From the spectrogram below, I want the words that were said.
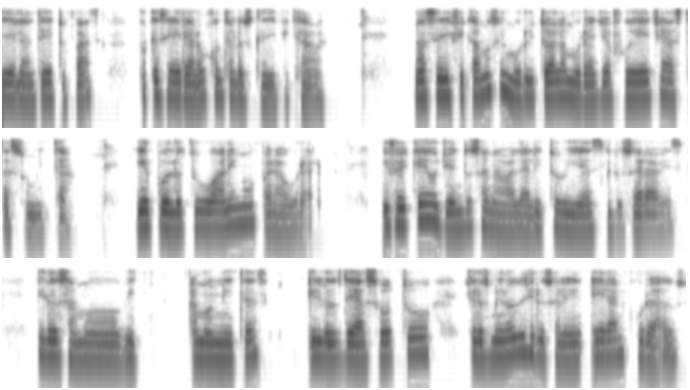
de delante de tu faz, porque se airaron contra los que edificaban. Mas edificamos el muro y toda la muralla fue hecha hasta su mitad, y el pueblo tuvo ánimo para orar. Y fue que oyendo Sanabalal y Tobías y los árabes y los amonitas y los de Azoto, que los muros de Jerusalén eran curados,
